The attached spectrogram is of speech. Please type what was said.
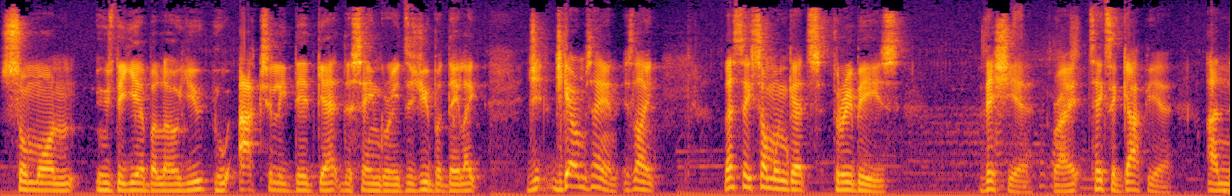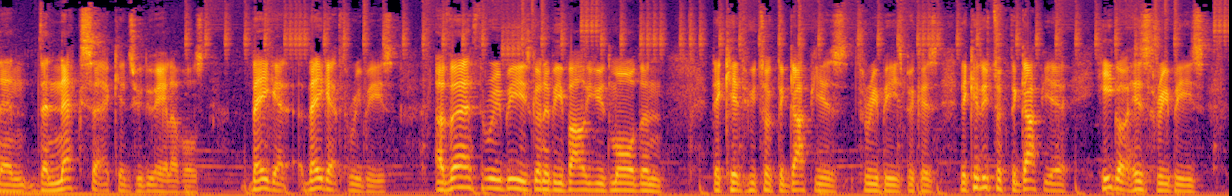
someone who's the year below you who actually did get the same grades as you, but they like, do you, do you get what I'm saying? It's like, let's say someone gets three Bs this year, right? Takes a gap year and then the next set of kids who do A levels, they get they get three Bs. Are their three Bs going to be valued more than the kid who took the gap year's three Bs? Because the kid who took the gap year, he got his three Bs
